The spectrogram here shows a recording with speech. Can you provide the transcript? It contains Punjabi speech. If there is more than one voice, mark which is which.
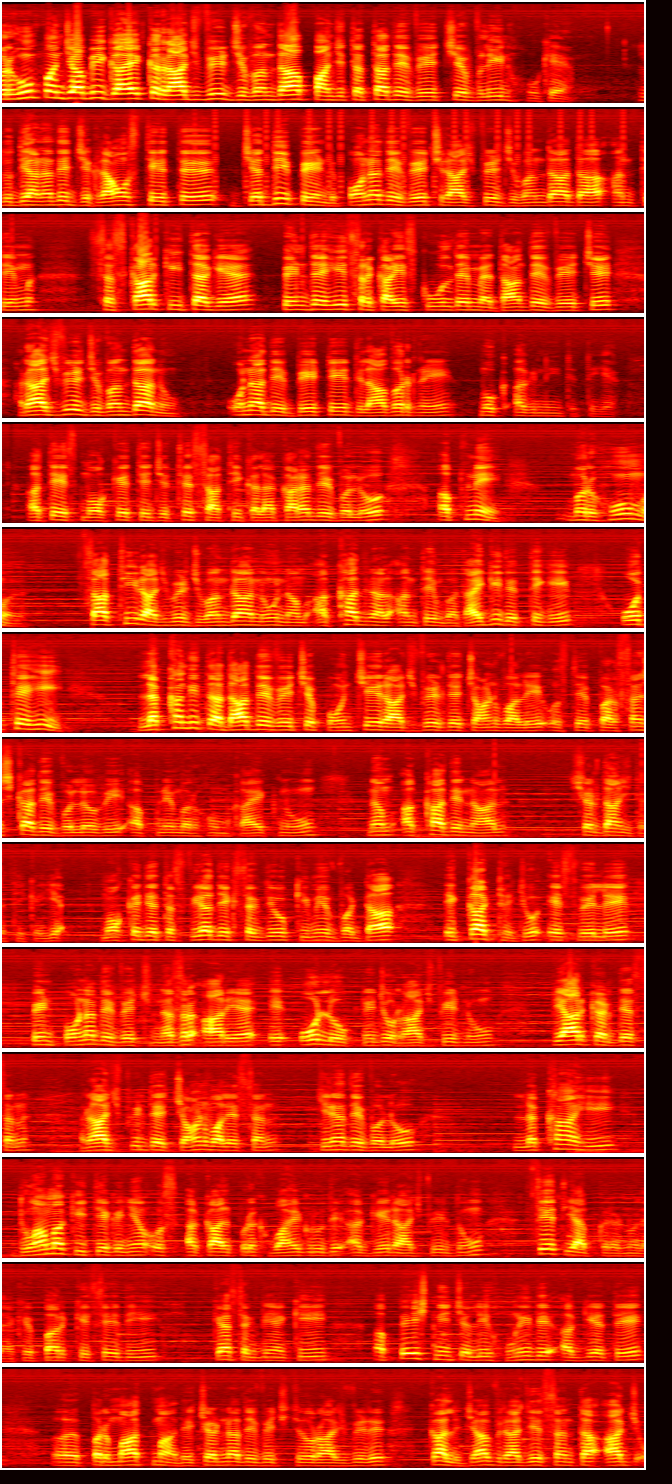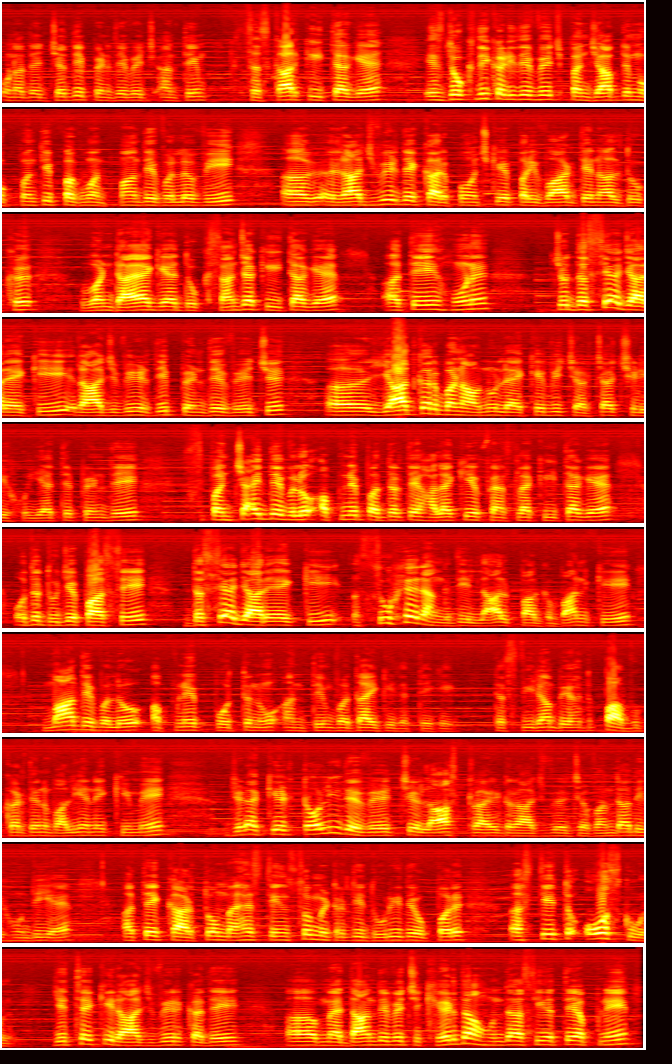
Speaker 1: ਮਰਹੂਮ ਪੰਜਾਬੀ ਗਾਇਕ ਰਾਜਵੀਰ ਜਵੰਦਾ ਪੰਜ ਤੱਤਾਂ ਦੇ ਵਿੱਚ ਵਿਲੀਨ ਹੋ ਗਿਆ ਲੁਧਿਆਣਾ ਦੇ ਜਗਰਾਉਂ ਸਥਿਤ ਜੱਦੀ ਪਿੰਡ ਪੌਣਾ ਦੇ ਵਿੱਚ ਰਾਜਵੀਰ ਜਵੰਦਾ ਦਾ ਅੰਤਿਮ ਸੰਸਕਾਰ ਕੀਤਾ ਗਿਆ ਪਿੰਡ ਦੇ ਹੀ ਸਰਕਾਰੀ ਸਕੂਲ ਦੇ ਮੈਦਾਨ ਦੇ ਵਿੱਚ ਰਾਜਵੀਰ ਜਵੰਦਾ ਨੂੰ ਉਹਨਾਂ ਦੇ ਬੇਟੇ ਦਿਲਾਵਰ ਨੇ ਮੁੱਖ ਅਗਨੀ ਦਿੱਤੀ ਹੈ ਅਤੇ ਇਸ ਮੌਕੇ ਤੇ ਜਿੱਥੇ ਸਾਥੀ ਕਲਾਕਾਰਾਂ ਦੇ ਵੱਲੋਂ ਆਪਣੇ ਮਰਹੂਮ ਸਾਥੀ ਰਾਜਵੀਰ ਜਵੰਦਾ ਨੂੰ ਨਮ ਅੱਖਾਂ ਦੇ ਨਾਲ ਅੰਤਿਮ ਵਿਦਾਇਗੀ ਦਿੱਤੀ ਗਈ, ਉੱਥੇ ਹੀ ਲੱਖਾਂ ਦੀ ਤਾਦਾਦ ਦੇ ਵਿੱਚ ਪਹੁੰਚੇ ਰਾਜਵੀਰ ਦੇ ਚਾਹਣ ਵਾਲੇ ਉਸਦੇ ਪ੍ਰਸ਼ੰਸਕਾਂ ਦੇ ਵੱਲੋਂ ਵੀ ਆਪਣੇ ਮਰਹੂਮ ਗਾਇਕ ਨੂੰ ਨਮ ਅੱਖਾਂ ਦੇ ਨਾਲ ਸ਼ਰਧਾਂਜਲੀ ਦਿੱਤੀ ਗਈ ਹੈ। ਮੌਕੇ ਦੀਆਂ ਤਸਵੀਰਾਂ ਦੇਖ ਸਕਦੇ ਹੋ ਕਿਵੇਂ ਵੱਡਾ ਇਕੱਠ ਜੋ ਇਸ ਵੇਲੇ ਪਿੰਡ ਪੌਣਾ ਦੇ ਵਿੱਚ ਨਜ਼ਰ ਆ ਰਿਹਾ ਹੈ। ਇਹ ਉਹ ਲੋਕ ਨੇ ਜੋ ਰਾਜਵੀਰ ਨੂੰ ਪਿਆਰ ਕਰਦੇ ਸਨ, ਰਾਜਵੀਰ ਦੇ ਚਾਹਣ ਵਾਲੇ ਸਨ, ਜਿਨ੍ਹਾਂ ਦੇ ਵੱਲੋਂ ਲੱਖਾਂ ਹੀ ਦੁਆਵਾਂ ਕੀਤੀਆਂ ਗਈਆਂ ਉਸ ਅਕਾਲ ਪੁਰਖ ਵਾਹਿਗੁਰੂ ਦੇ ਅੱਗੇ ਰਾਜਵੀਰ ਨੂੰ ਸਿਹਤਯਾਬ ਕਰਨ ਨੂੰ ਲੈ ਕੇ। ਪਰ ਕਿਸੇ ਦੀ ਕਹਿ ਸਕਦੇ ਹਾਂ ਕਿ ਅਪੇਸ਼ ਨਹੀਂ ਚੱਲੀ ਹੁਣੀ ਦੇ ਅੱਗੇ ਤੇ ਪਰਮਾਤਮਾ ਦੇ ਚਰਨਾਂ ਦੇ ਵਿੱਚ ਜੋ ਰਾਜਵੀਰ ਕੱਲ ਜਾ, ਵਿਰਾਜੇ ਸਨ ਤਾਂ ਅੱਜ ਉਹਨਾਂ ਦੇ ਜੱਦੀ ਪਿੰਡ ਦੇ ਵਿੱਚ ਅੰਤਿਮ ਸੰਸਕਾਰ ਕੀਤਾ ਗਿਆ ਇਸ ਦੁੱਖ ਦੀ ਘੜੀ ਦੇ ਵਿੱਚ ਪੰਜਾਬ ਦੇ ਮੁੱਖ ਮੰਤਰੀ ਭਗਵੰਤ ਮਾਨ ਦੇ ਵੱਲੋਂ ਵੀ ਰਾਜਵੀਰ ਦੇ ਘਰ ਪਹੁੰਚ ਕੇ ਪਰਿਵਾਰ ਦੇ ਨਾਲ ਦੁੱਖ ਵੰਡਾਇਆ ਗਿਆ, ਦੁੱਖ ਸਾਂਝਾ ਕੀਤਾ ਗਿਆ ਅਤੇ ਹੁਣ ਜੋ ਦੱਸਿਆ ਜਾ ਰਿਹਾ ਹੈ ਕਿ ਰਾਜਵੀਰ ਦੀ ਪਿੰਡ ਦੇ ਵਿੱਚ ਯਾਦਗਾਰ ਬਣਾਉਣ ਨੂੰ ਲੈ ਕੇ ਵੀ ਚਰਚਾ ਛਿੜੀ ਹੋਈ ਹੈ ਤੇ ਪਿੰਡ ਦੇ ਪੰਚਾਇਤ ਦੇ ਵੱਲੋਂ ਆਪਣੇ ਪੱਧਰ ਤੇ ਹਾਲਾਂਕਿ ਇਹ ਫੈਸਲਾ ਕੀਤਾ ਗਿਆ ਹੈ, ਉਧਰ ਦੂਜੇ ਪਾਸੇ ਦੱਸਿਆ ਜਾ ਰਿਹਾ ਹੈ ਕਿ ਸੂਹੇ ਰੰਗ ਦੀ ਲਾਲ ਪੱਗ ਬੰਨ੍ਹ ਕੇ ਮਾਂ ਦੇ ਵੱਲੋਂ ਆਪਣੇ ਪੁੱਤ ਨੂੰ ਅੰਤਿਮ ਵਿਦਾਇਗੀ ਦਿੱਤੀ ਗਈ। ਤਸਵੀਰਾਂ ਬੇहद ਭਾਵੁਕ ਕਰ ਦੇਣ ਵਾਲੀਆਂ ਨੇ, ਕਿਵੇਂ ਜਿਹੜਾ ਕਿ ਟਰਾਲੀ ਦੇ ਵਿੱਚ ਲਾਸਟ ਰਾਈਡ ਰਾਜਵੀਰ ਜਵੰਦਾ ਦੀ ਹੁੰਦੀ ਹੈ ਅਤੇ ਘਰ ਤੋਂ ਮਹਿਜ਼ 300 ਮੀਟਰ ਦੀ ਦੂਰੀ ਦੇ ਉੱਪਰ ਸਥਿਤ ਉਹ ਸਕੂਲ ਜਿੱਥੇ ਕਿ ਰਾਜਵੀਰ ਕਦੇ ਮੈਦਾਨ ਦੇ ਵਿੱਚ ਖੇਡਦਾ ਹੁੰਦਾ ਸੀ ਅਤੇ ਆਪਣੇ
